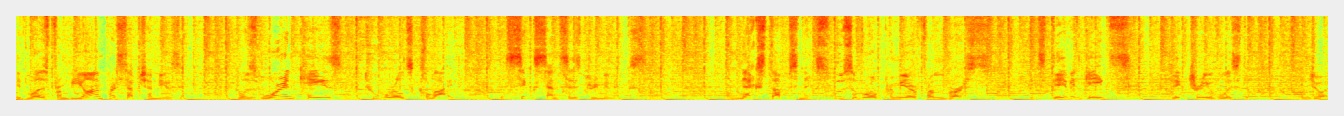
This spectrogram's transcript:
It was from Beyond Perception Music. It was Warren K's Two Worlds Collide, the Six Senses Dreamy Mix. And next up's an exclusive world premiere from Verse. It's David Gates' Victory of Wisdom. Enjoy.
